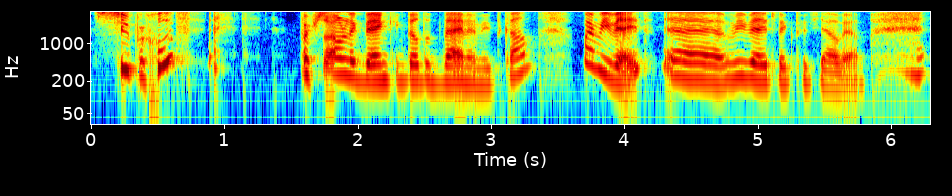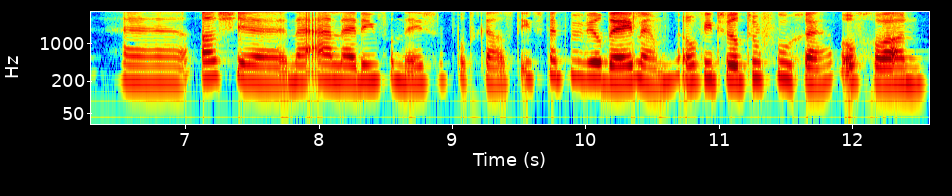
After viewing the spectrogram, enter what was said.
supergoed. Persoonlijk denk ik dat het bijna niet kan. Maar wie weet, uh, wie weet lukt het jou wel. Uh, als je naar aanleiding van deze podcast iets met me wil delen, of iets wil toevoegen, of gewoon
